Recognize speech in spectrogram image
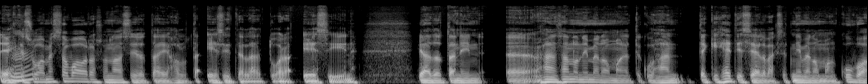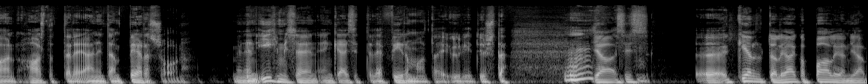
Ehkä mm. Suomessa vauraus on asia, jota ei haluta esitellä ja tuoda esiin. Ja tota niin, hän sanoi nimenomaan, että kun hän teki heti selväksi, että nimenomaan kuvaan haastattelee äänitän persoona. Menen ihmiseen, enkä esittele firmaa tai yritystä. Mm. Ja siis kieltä oli aika paljon ja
